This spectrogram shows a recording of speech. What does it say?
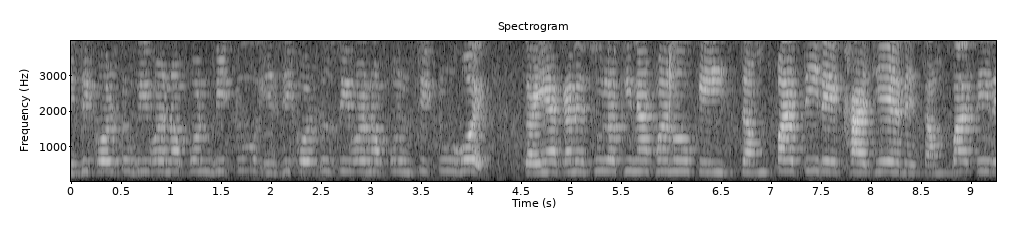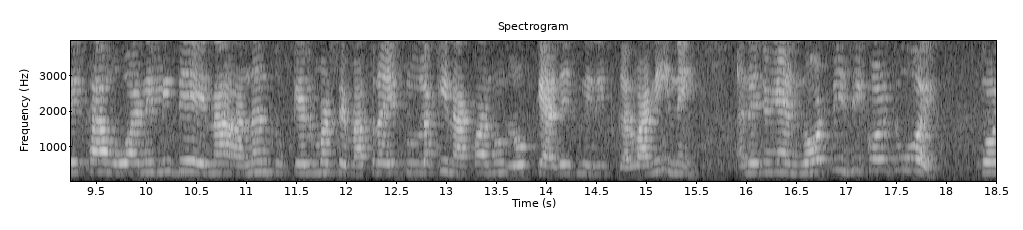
is equal to B one upon B two is equal to C one upon C two હોય તો અહીંયા કને શું લખી નાખવાનું? કે એ સંપાતી રેખા છે અને સંપાતી રેખા હોવાને લીધે એના અનંત ઉકેલ મળશે. માત્ર એટલું લખી નાખવાનું, લોક કે આદેશની રીત કરવાની નહીં. અને જો અહીંયા નોટ ઇઝ ઇક્વલ ટુ હોય, તો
